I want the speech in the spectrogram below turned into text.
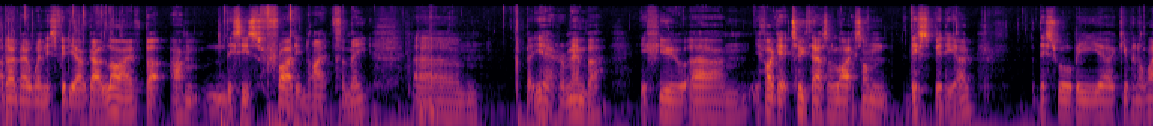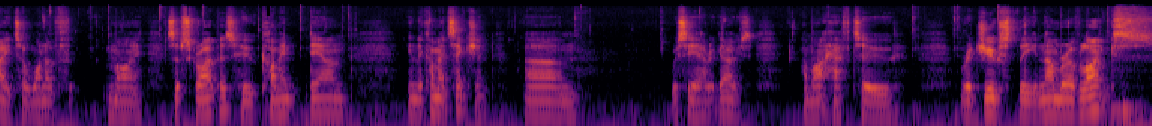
I don't know when this video will go live, but um, this is Friday night for me. Um, but yeah, remember if you um, if I get 2,000 likes on this video, this will be uh, given away to one of my subscribers who comment down in the comment section. Um, we'll see how it goes. I might have to reduce the number of likes,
